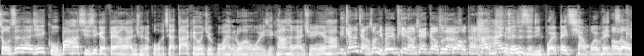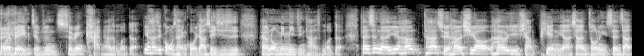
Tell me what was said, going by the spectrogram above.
总之呢，其实古巴它其实是一个非常安全的国家，大家可能会觉得古巴很弱很危险，可它很安全，因为它你刚刚讲说你被骗，然后现在告诉大家说它它安全是指你不会被抢，不会被揍，不会被就是随便砍啊什么的，因为它是共产国家，所以其实还有那种秘密警察什么的。但是呢，因为它它所以它需要它会去想骗你啊，想从你身上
